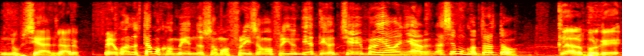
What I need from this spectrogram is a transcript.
nupcial. Claro. Pero cuando estamos conviviendo, somos free, somos free, un día te digo, che, me voy a bañar, ¿hacemos un contrato? Claro, porque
